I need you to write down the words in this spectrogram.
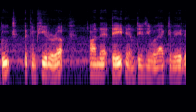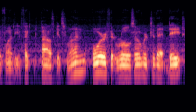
boot the computer up on that date and Digi will activate if one of the infected files gets run, or if it rolls over to that date,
